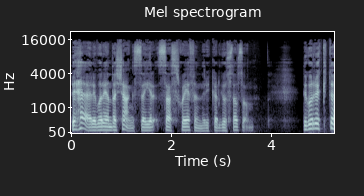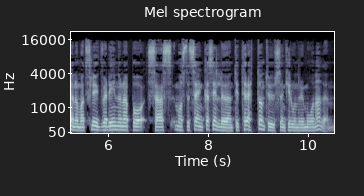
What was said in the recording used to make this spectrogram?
Det här är vår enda chans, säger SAS-chefen Rickard Gustafsson. Det går rykten om att flygvärdinnorna på SAS måste sänka sin lön till 13 000 kronor i månaden.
